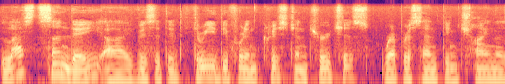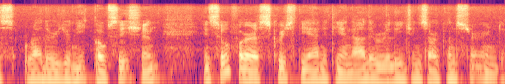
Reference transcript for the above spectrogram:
Last Sunday, I visited three different Christian churches representing China's rather unique position insofar as Christianity and other religions are concerned.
